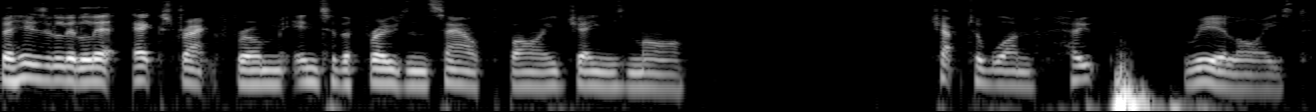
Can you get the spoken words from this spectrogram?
So here's a little extract from Into the Frozen South by James Marr. Chapter 1 Hope Realised.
